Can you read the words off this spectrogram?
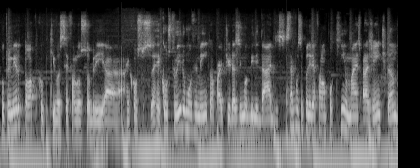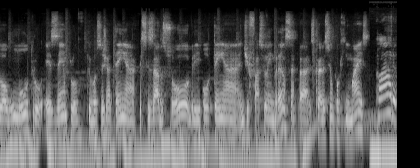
o primeiro tópico que você falou sobre a reconstru reconstruir o movimento a partir das imobilidades, será que você poderia falar um pouquinho mais para a gente, dando algum outro exemplo que você já tenha pesquisado sobre ou tenha de fácil lembrança para esclarecer um pouquinho mais? Claro,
